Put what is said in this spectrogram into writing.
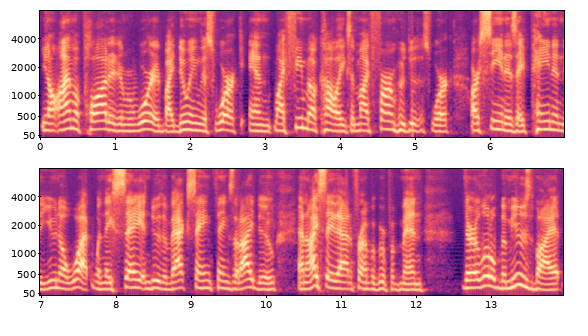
you know, I'm applauded and rewarded by doing this work, and my female colleagues in my firm who do this work are seen as a pain in the you know what when they say and do the exact same things that I do, and I say that in front of a group of men. They're a little bemused by it,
